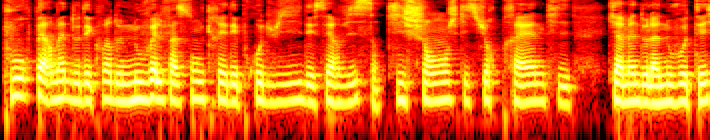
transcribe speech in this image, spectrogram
pour permettre de découvrir de nouvelles façons de créer des produits, des services qui changent, qui surprennent, qui, qui amènent de la nouveauté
